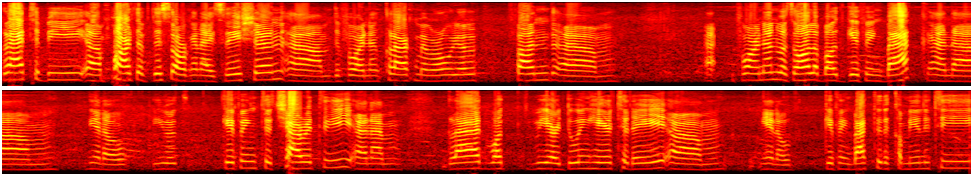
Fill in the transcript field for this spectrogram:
glad to be um, part of this organization, um, the Vernon Clark Memorial Fund. Um, uh, Vernon was all about giving back, and um, you know, he was giving to charity, and I'm glad what we are doing here today, um, you know, giving back to the community.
